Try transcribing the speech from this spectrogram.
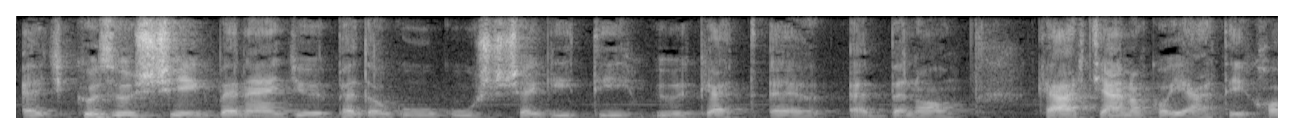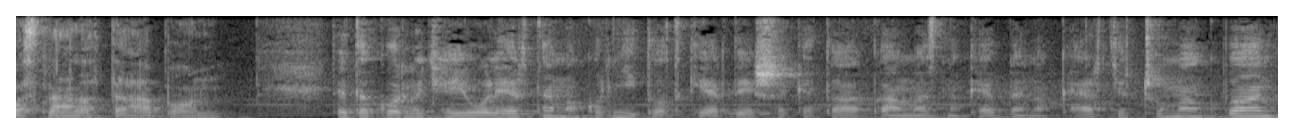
egy közösségben egy pedagógus segíti őket e, ebben a kártyának a játék használatában. Tehát akkor, hogyha jól értem, akkor nyitott kérdéseket alkalmaznak ebben a kártyacsomagban,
